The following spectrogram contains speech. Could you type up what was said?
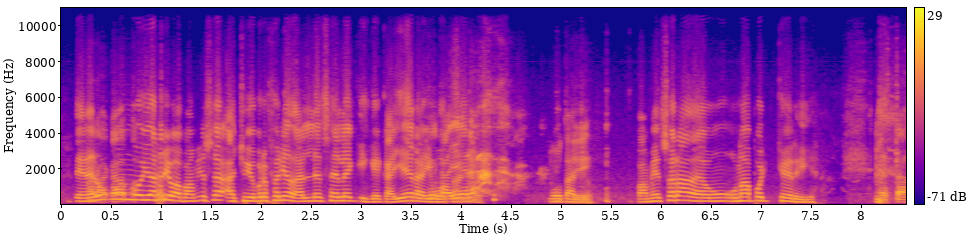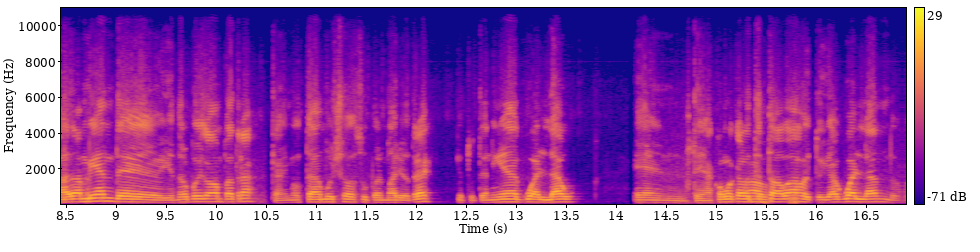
tener un hongo ahí arriba, para mí, o sea, yo prefería darle select y que cayera y, y botarlo. botarlo. Para mí eso era de una porquería. Estaba también de, yendo un poquito más para atrás, que a mí me gustaba mucho Super Mario 3, que tú tenías guardado, en, tenías como que lo ah, estaba abajo y tú ibas guardando.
